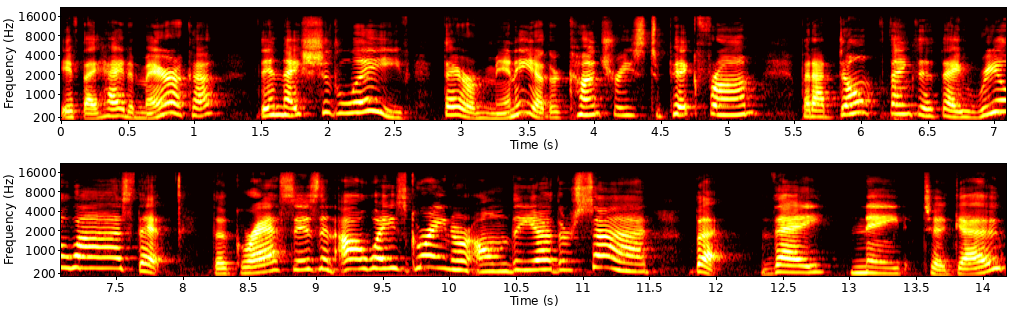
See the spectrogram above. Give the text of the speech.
If they hate America, then they should leave. There are many other countries to pick from, but I don't think that they realize that the grass isn't always greener on the other side, but they need to go.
